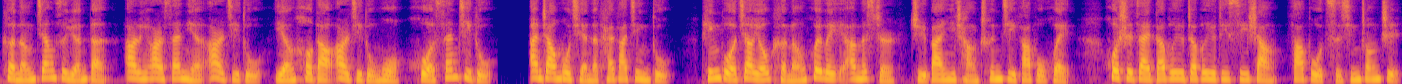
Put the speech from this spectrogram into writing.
可能将自原本2023年二季度延后到二季度末或三季度。按照目前的开发进度。苹果较有可能会为 AR Mister 举办一场春季发布会，或是在 WWDC 上发布此新装置。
